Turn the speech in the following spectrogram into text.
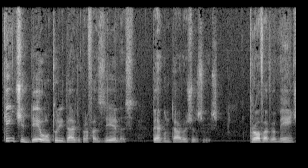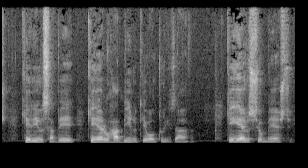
Quem te deu autoridade para fazê-las? perguntaram a Jesus. Provavelmente queriam saber quem era o rabino que o autorizava, quem era o seu mestre,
